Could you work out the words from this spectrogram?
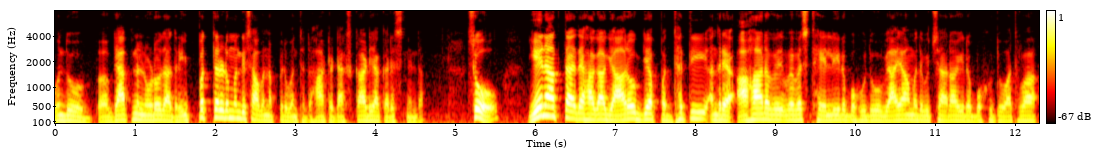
ಒಂದು ಗ್ಯಾಪ್ನಲ್ಲಿ ನೋಡೋದಾದರೆ ಇಪ್ಪತ್ತೆರಡು ಮಂದಿ ಸಾವನ್ನಪ್ಪಿರುವಂಥದ್ದು ಹಾರ್ಟ್ ಅಟ್ಯಾಕ್ಸ್ ಕಾರ್ಡಿಯಾಕ್ ಅರೆಸ್ಟ್ನಿಂದ ಸೊ ಏನಾಗ್ತಾ ಇದೆ? ಹಾಗಾಗಿ ಆರೋಗ್ಯ ಪದ್ಧತಿ ಅಂದರೆ ಆಹಾರ ವ್ಯ- ವ್ಯವಸ್ಥೆಯಲ್ಲಿ ಇರಬಹುದು, ವ್ಯಾಯಾಮದ ವಿಚಾರ ಇರಬಹುದು, ಅಥವಾ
